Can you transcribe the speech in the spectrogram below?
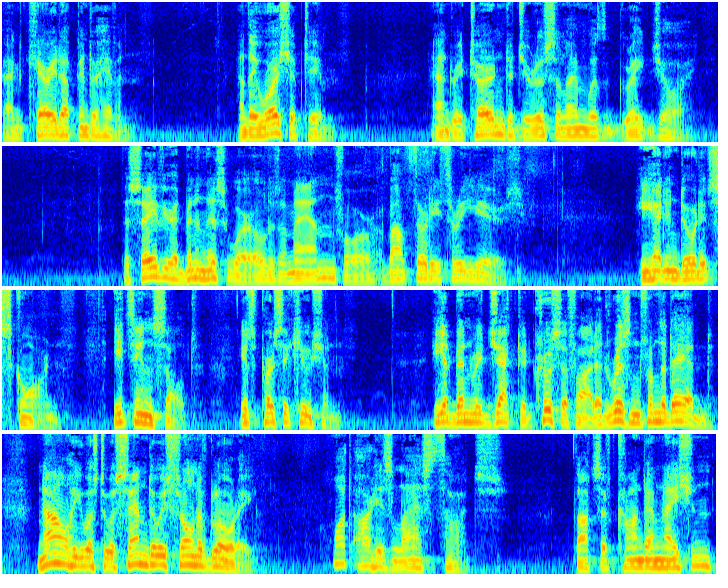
and carried up into heaven. And they worshipped him and returned to Jerusalem with great joy. The Savior had been in this world as a man for about 33 years. He had endured its scorn, its insult, its persecution. He had been rejected, crucified, had risen from the dead. Now he was to ascend to his throne of glory. What are his last thoughts? Thoughts of condemnation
